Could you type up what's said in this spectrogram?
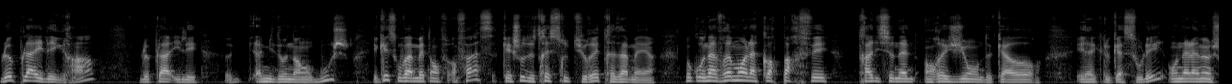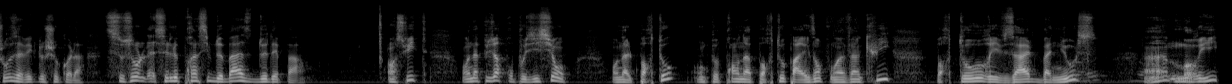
Le plat, il est gras. Le plat, il est euh, amidonnant en bouche. Et qu'est-ce qu'on va mettre en, face? Quelque chose de très structuré, très amer. Donc on a vraiment l'accord parfait traditionnel en région de Cahors et avec le cassoulet. On a la même chose avec le chocolat. C'est le principe de base de départ. Ensuite, on a plusieurs propositions. On a le Porto. On peut prendre un Porto, par exemple, ou un vin cuit. Porto, Rivesaltes, Banyuls, hein, Maury.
